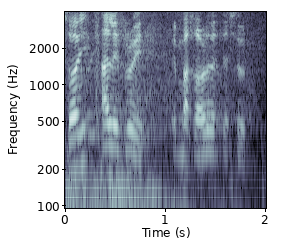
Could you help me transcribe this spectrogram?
Soy Alex Ruiz, embajador de este CESUR.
